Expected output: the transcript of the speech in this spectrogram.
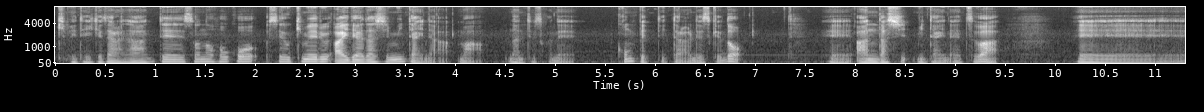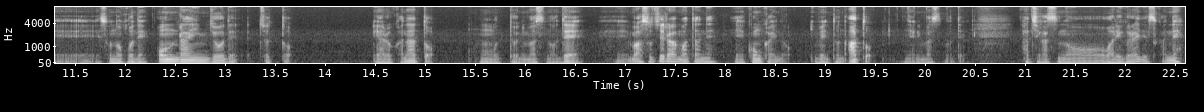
決めていけたらな。でその方向性を決めるアイデア出しみたいなまあ何て言うんですかね。コンペって言ったらあれですけど、えー、案出しみたいなやつは、えー、その後ねオンライン上でちょっとやろうかなと思っておりますので、えー、まあそちらはまたね今回のイベントの後になりますので8月の終わりぐらいですかね。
